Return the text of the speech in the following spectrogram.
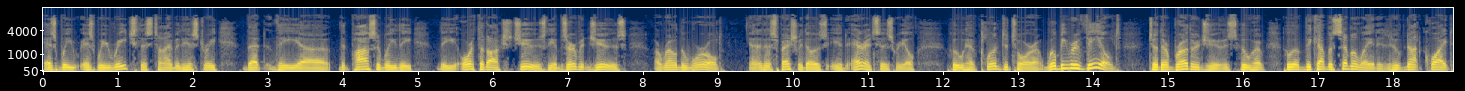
as we as we reach this time in history, that the uh, that possibly the the Orthodox Jews, the observant Jews around the world, and especially those in Eretz Israel, who have clung to Torah, will be revealed to their brother Jews who have who have become assimilated, and who have not quite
